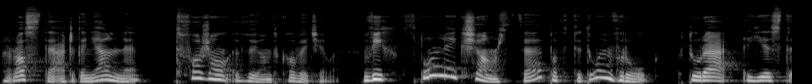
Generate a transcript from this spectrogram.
proste, acz genialne, tworzą wyjątkowe dzieła. W ich wspólnej książce pod tytułem Wróg, która jest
